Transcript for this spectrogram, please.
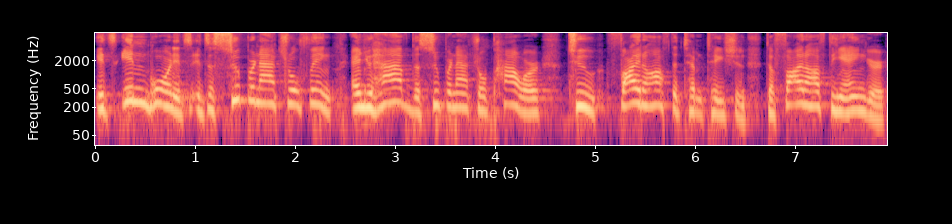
it's inborn, it's, it's a supernatural thing, and you have the supernatural power to fight off the temptation, to fight off the anger,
